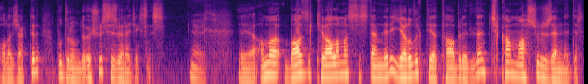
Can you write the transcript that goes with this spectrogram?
olacaktır. Bu durumda öşrü siz vereceksiniz. Evet. Ee, ama bazı kiralama sistemleri yarılık diye tabir edilen çıkan mahsul üzerinedir.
